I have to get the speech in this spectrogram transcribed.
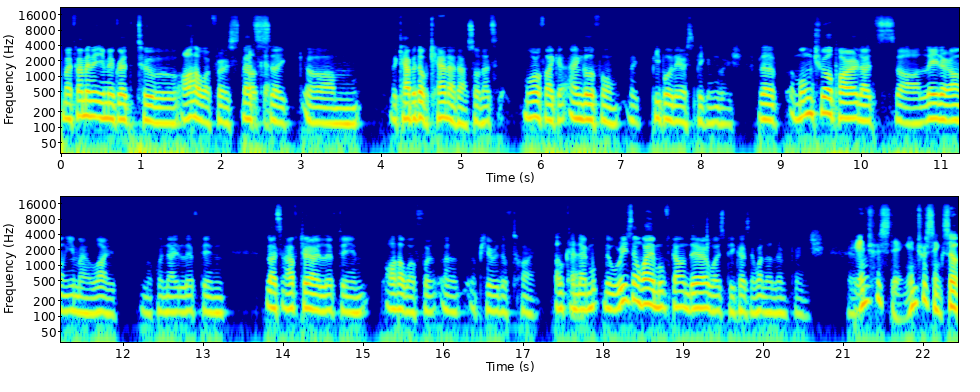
my family immigrated to Ottawa first. That's Okay. like um the capital of Canada. So that's more of like an anglophone. Like people there speak English. The Montreal part that's uh, later on in my life when I lived in. That's after I lived in Ottawa for a, a period of time. Okay. And I, mo- the reason why I moved down there was because I want to learn French. Interesting. Interesting. So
